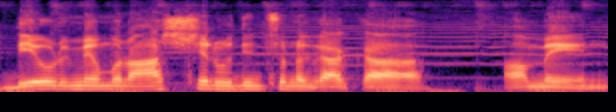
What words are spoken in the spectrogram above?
దేవుడు మిమ్మల్ని ఆశీర్వదించునుగాక. ఆమెన్.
